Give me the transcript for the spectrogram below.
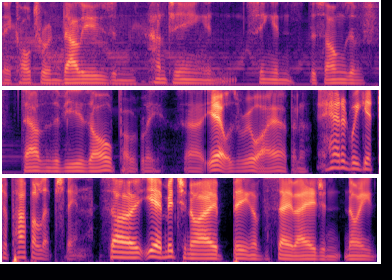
their culture and values and hunting and singing the songs of thousands of years old probably so yeah, it was a real eye opener. How did we get to Papa Lips then? So yeah, Mitch and I, being of the same age and knowing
